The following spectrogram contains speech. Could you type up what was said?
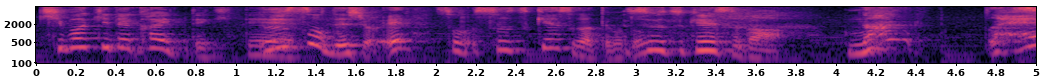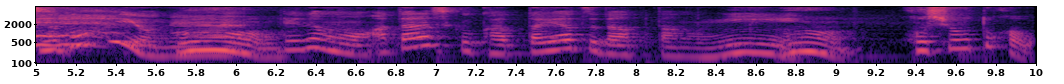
キバキで帰ってきて。うん嘘でしょ？えそのスーツケースがってこと？スーツケースが。なんへすえごいよね、うん。ででも新しく買ったやつだったのに、うん保証とかは？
